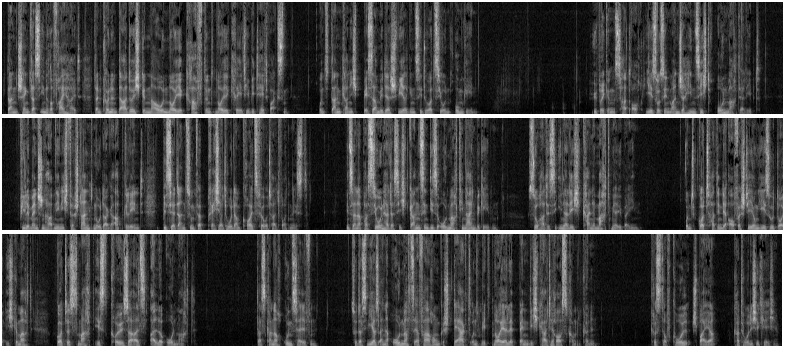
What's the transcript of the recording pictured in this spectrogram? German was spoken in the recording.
Dann schenkt das innere Freiheit. Dann können dadurch genau neue Kraft und neue Kreativität wachsen. Und dann kann ich besser mit der schwierigen Situation umgehen. Übrigens hat auch Jesus in mancher Hinsicht Ohnmacht erlebt. Viele Menschen haben ihn nicht verstanden oder gar abgelehnt, bis er dann zum Verbrechertod am Kreuz verurteilt worden ist. In seiner Passion hat er sich ganz in diese Ohnmacht hineinbegeben. So hatte sie innerlich keine Macht mehr über ihn. Und Gott hat in der Auferstehung Jesu deutlich gemacht, Gottes Macht ist größer als alle Ohnmacht. Das kann auch uns helfen, so dass wir aus einer Ohnmachtserfahrung gestärkt und mit neuer Lebendigkeit herauskommen können. Christoph Kohl, Speyer, katholische Kirche.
